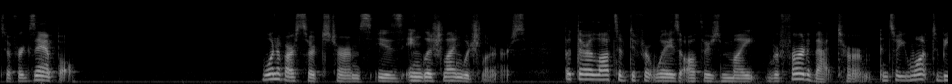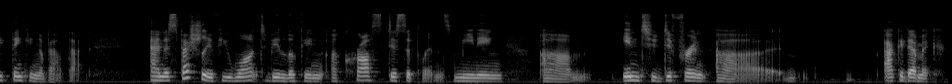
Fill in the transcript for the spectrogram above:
So for example, one of our search terms is English language learners, but there are lots of different ways authors might refer to that term, and so you want to be thinking about that. And especially if you want to be looking across disciplines, meaning um, into different uh, academic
